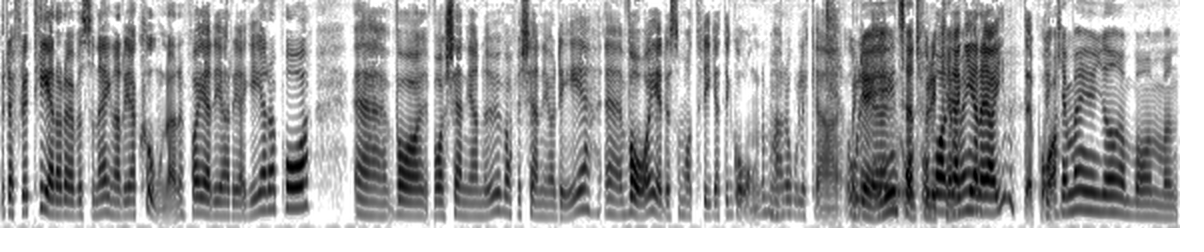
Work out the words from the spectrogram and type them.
reflekterar över sina egna reaktioner. Vad är det jag reagerar på? Eh, vad, vad känner jag nu? Varför känner jag det? Eh, vad är det som har triggat igång de här mm. olika, och det är intressant, och, och vad reagerar ju, jag inte på? Det kan man ju göra bara man,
